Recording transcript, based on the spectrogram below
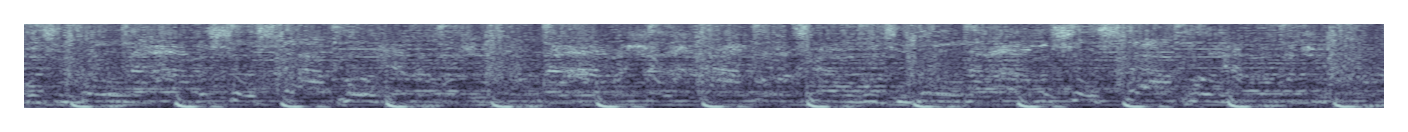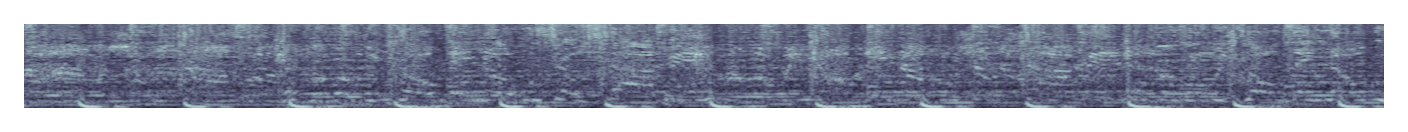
what you want, I'm a showstopper. Tell me what you want, I'm a showstopper. Everywhere we go, they know we. Everywhere we go, they know we.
